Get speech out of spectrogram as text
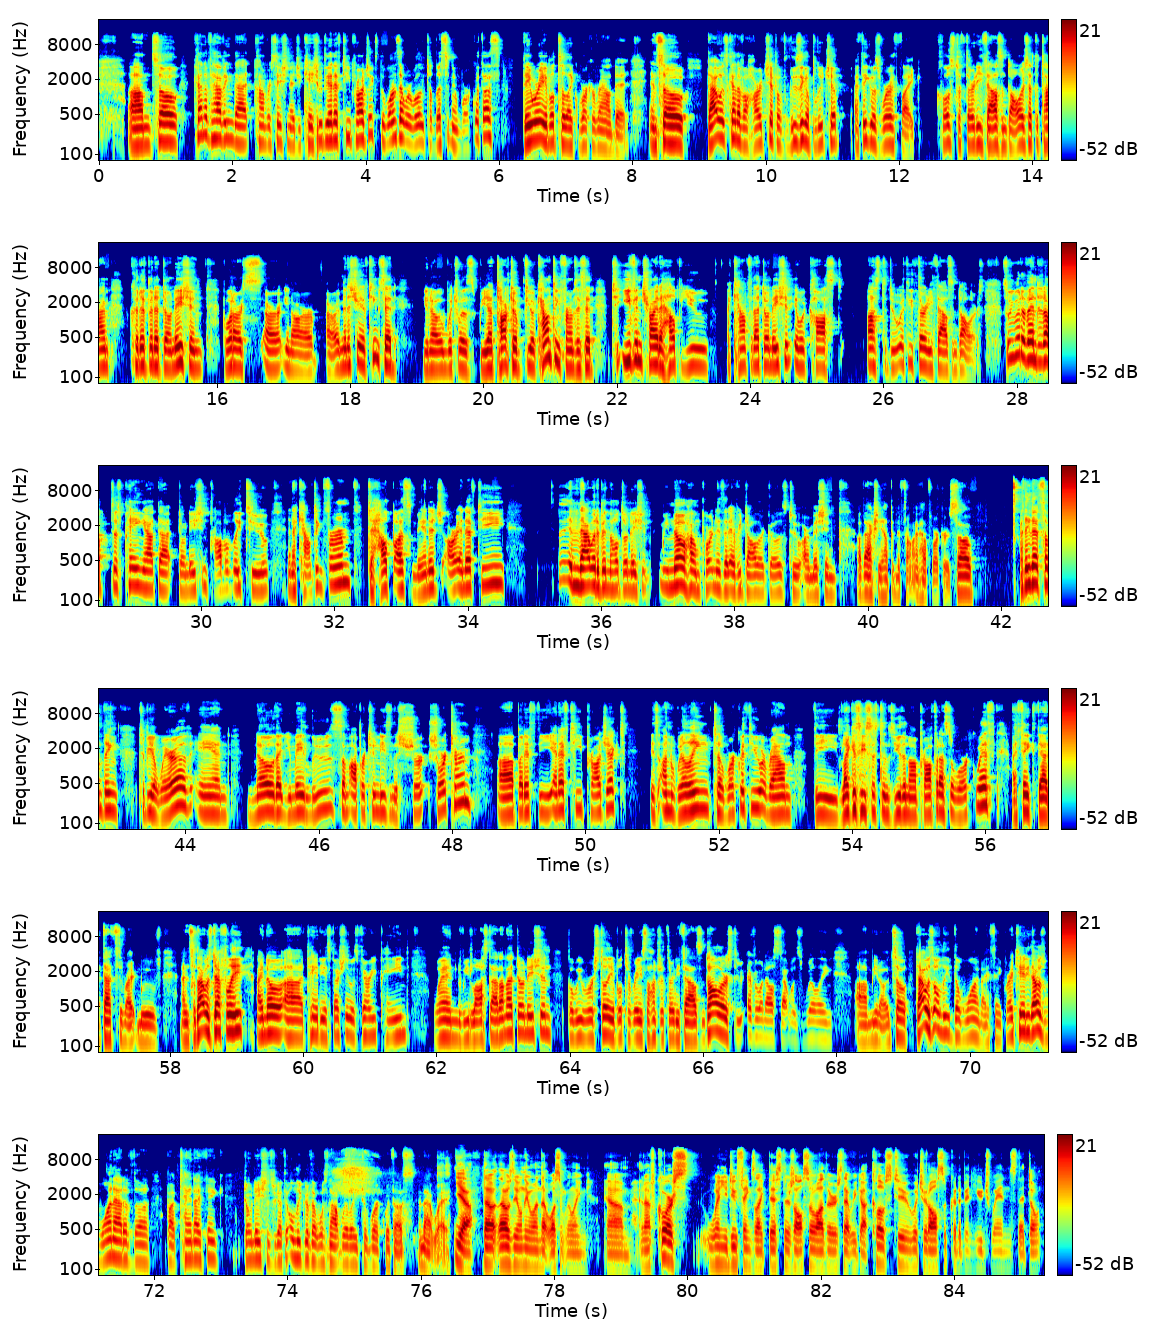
Um, so, kind of having that conversation education with the NFT projects, the ones that were willing to listen and work with us, they were able to like work around it. And so that was kind of a hardship of losing a blue chip. I think it was worth like close to thirty thousand dollars at the time. Could have been a donation, but what our our you know our our administrative team said, you know, which was we had talked to a few accounting firms. They said to even try to help you account for that donation, it would cost us to do it with you thirty thousand dollars. So we would have ended up just paying out that donation probably to an accounting firm to help us manage our NFT and that would have been the whole donation. We know how important it is that every dollar goes to our mission of actually helping the frontline health workers. So I think that's something to be aware of and know that you may lose some opportunities in the short, short term. Uh, but if the NFT project is unwilling to work with you around the legacy systems you, the nonprofit, has to work with, I think that that's the right move. And so that was definitely, I know uh, Tandy especially was very pained when we lost out on that donation, but we were still able to raise hundred thirty thousand dollars through everyone else that was willing. Um, you know, and so that was only the one I think, right, Tandy? That was one out of the about ten, I think, donations. We got the only group that was not willing to work with us in that way. Yeah, that that was the only one that wasn't willing. Um, and of course, when you do things like this, there's also others that we got close to, which would also could have been huge wins that don't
